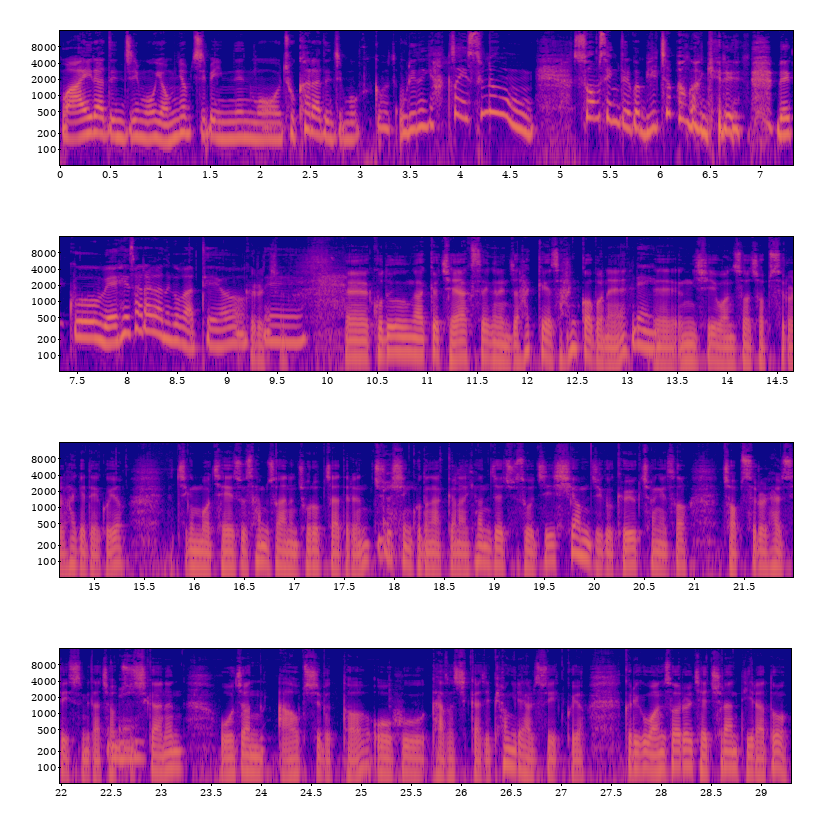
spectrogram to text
뭐 아이라든지 뭐 옆옆집에 있는 뭐 조카라든지 뭐그 우리는 항상 수능 수험생들과 밀접한 관계를 맺고 매해 살아가는 것 같아요. 그렇죠. 네. 네, 고등학교 재학생은 이제 학교에서 한꺼번에 때문에 네. 네, 응시 원서 접수를 하게 되고요. 지금 뭐 재수 삼수하는 졸업자들은 네. 출신 고등학교나 현재 주소지 시험지구 교육청에서 접수를 할 수 있습니다. 접수 네. 시간은 오전 9시부터 오후 5시까지 평일에 할 수 있고요. 그리고 원서를 제출한 뒤라도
